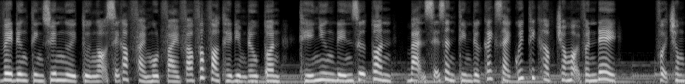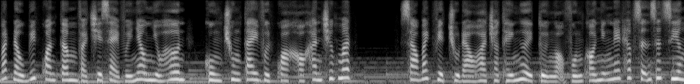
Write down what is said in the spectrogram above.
Về đường tình duyên người tuổi ngọ sẽ gặp phải một vài va vấp vào thời điểm đầu tuần, thế nhưng đến giữa tuần, bạn sẽ dần tìm được cách giải quyết thích hợp cho mọi vấn đề. Vợ chồng bắt đầu biết quan tâm và chia sẻ với nhau nhiều hơn, cùng chung tay vượt qua khó khăn trước mắt. Sao Bách Việt chủ đào hoa cho thấy người tuổi ngọ vốn có những nét hấp dẫn rất riêng.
